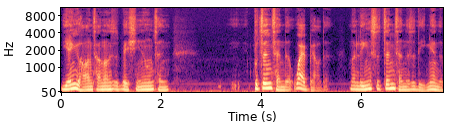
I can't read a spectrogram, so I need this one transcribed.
言语好像常常是被形容成不真诚的外表的，那灵是真诚的，是里面的，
